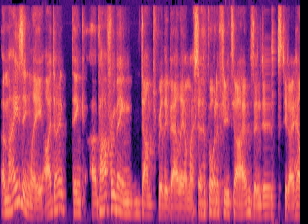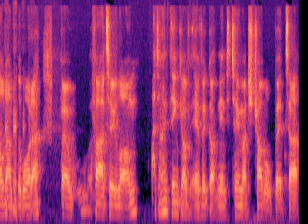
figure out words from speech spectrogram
amazingly, I don't think, apart from being dumped really badly on my surfboard a few times and just you know held under the water for far too long. I don't think I've ever gotten into too much trouble, but uh,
